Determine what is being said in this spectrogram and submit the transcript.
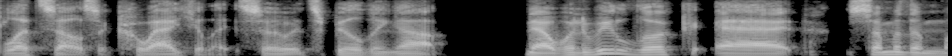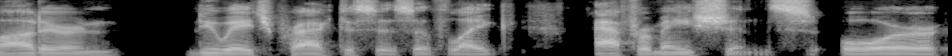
blood cells that coagulate. So it's building up. Now, when we look at some of the modern new age practices of like affirmations or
